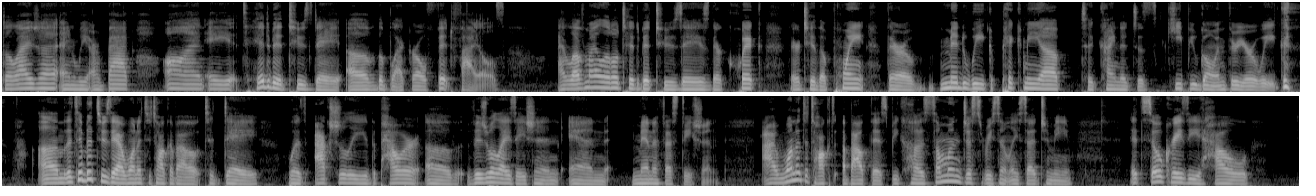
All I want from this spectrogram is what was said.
everyone. It's Delijah, and we are back on a Tidbit Tuesday of the Black Girl Fit Files. I love my little Tidbit Tuesdays. They're quick, they're to the point, they're a midweek pick me up to kind of just keep you going through your week. um, the Tidbit Tuesday I wanted to talk about today was actually the power of visualization and manifestation. I wanted to talk about this because someone just recently said to me, It's so crazy how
